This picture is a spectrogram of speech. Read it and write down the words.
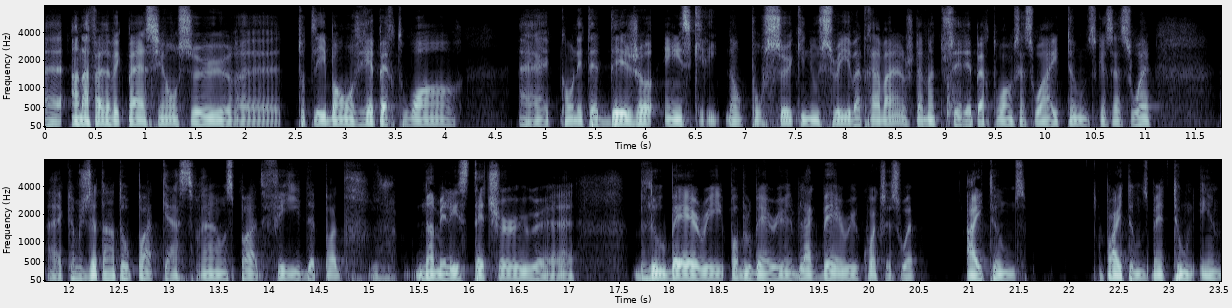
euh, en affaires avec passion sur euh, tous les bons répertoires euh, qu'on était déjà inscrits. Donc, pour ceux qui nous suivent à travers justement tous ces répertoires, que ce soit iTunes, que ce soit, comme je disais tantôt, Podcast France, Podfeed, Pod, nommez-les Stitcher, Blueberry, pas Blueberry, mais Blackberry ou quoi que ce soit, iTunes, pas iTunes, mais TuneIn.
